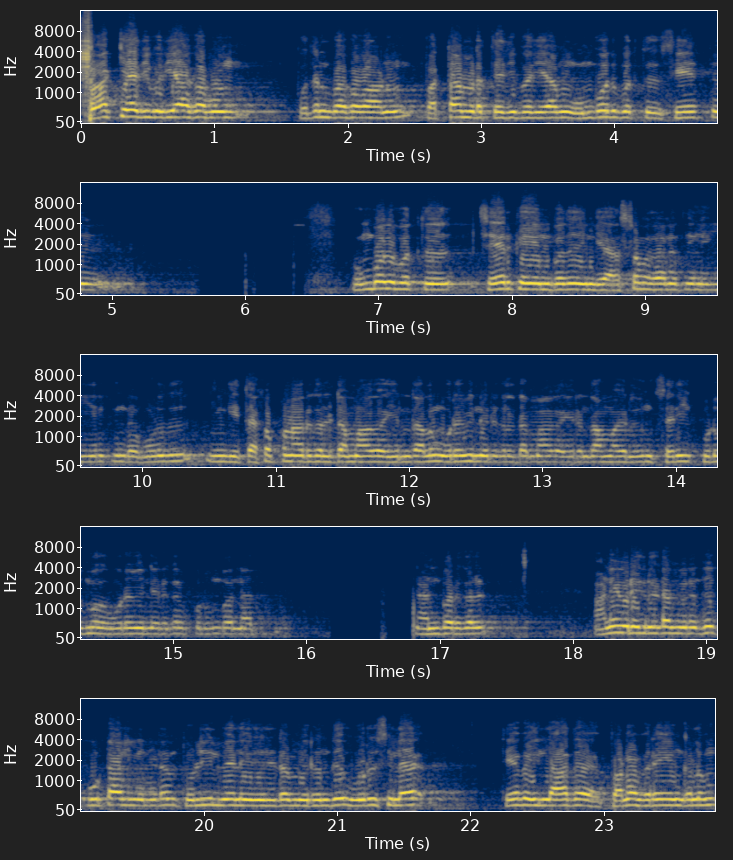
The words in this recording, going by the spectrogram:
வாக்கியாதிபதியாகவும் புதன் பகவானும் பத்தாம் இடத்த அதிபதியாகவும் ஒன்பது பத்து சேர்த்து ஒன்பது பத்து சேர்க்கை என்பது இங்கே அஷ்டமதானத்தில் இருக்கின்ற பொழுது இங்கே தகப்பனார்களிடமாக இருந்தாலும் உறவினர்களிடமாக இருந்தாலும் சரி குடும்ப உறவினர்கள் குடும்ப நண்பர்கள் அனைவர்களிடம் இருந்து கூட்டாளிகளிடம் தொழில் வேலைகளிடம் இருந்து ஒரு சில தேவையில்லாத பண விரயங்களும்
